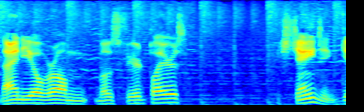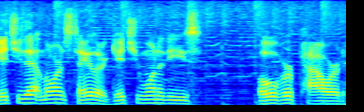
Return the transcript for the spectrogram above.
90 overall most feared players, exchanging, get you that Lawrence Taylor, get you one of these overpowered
